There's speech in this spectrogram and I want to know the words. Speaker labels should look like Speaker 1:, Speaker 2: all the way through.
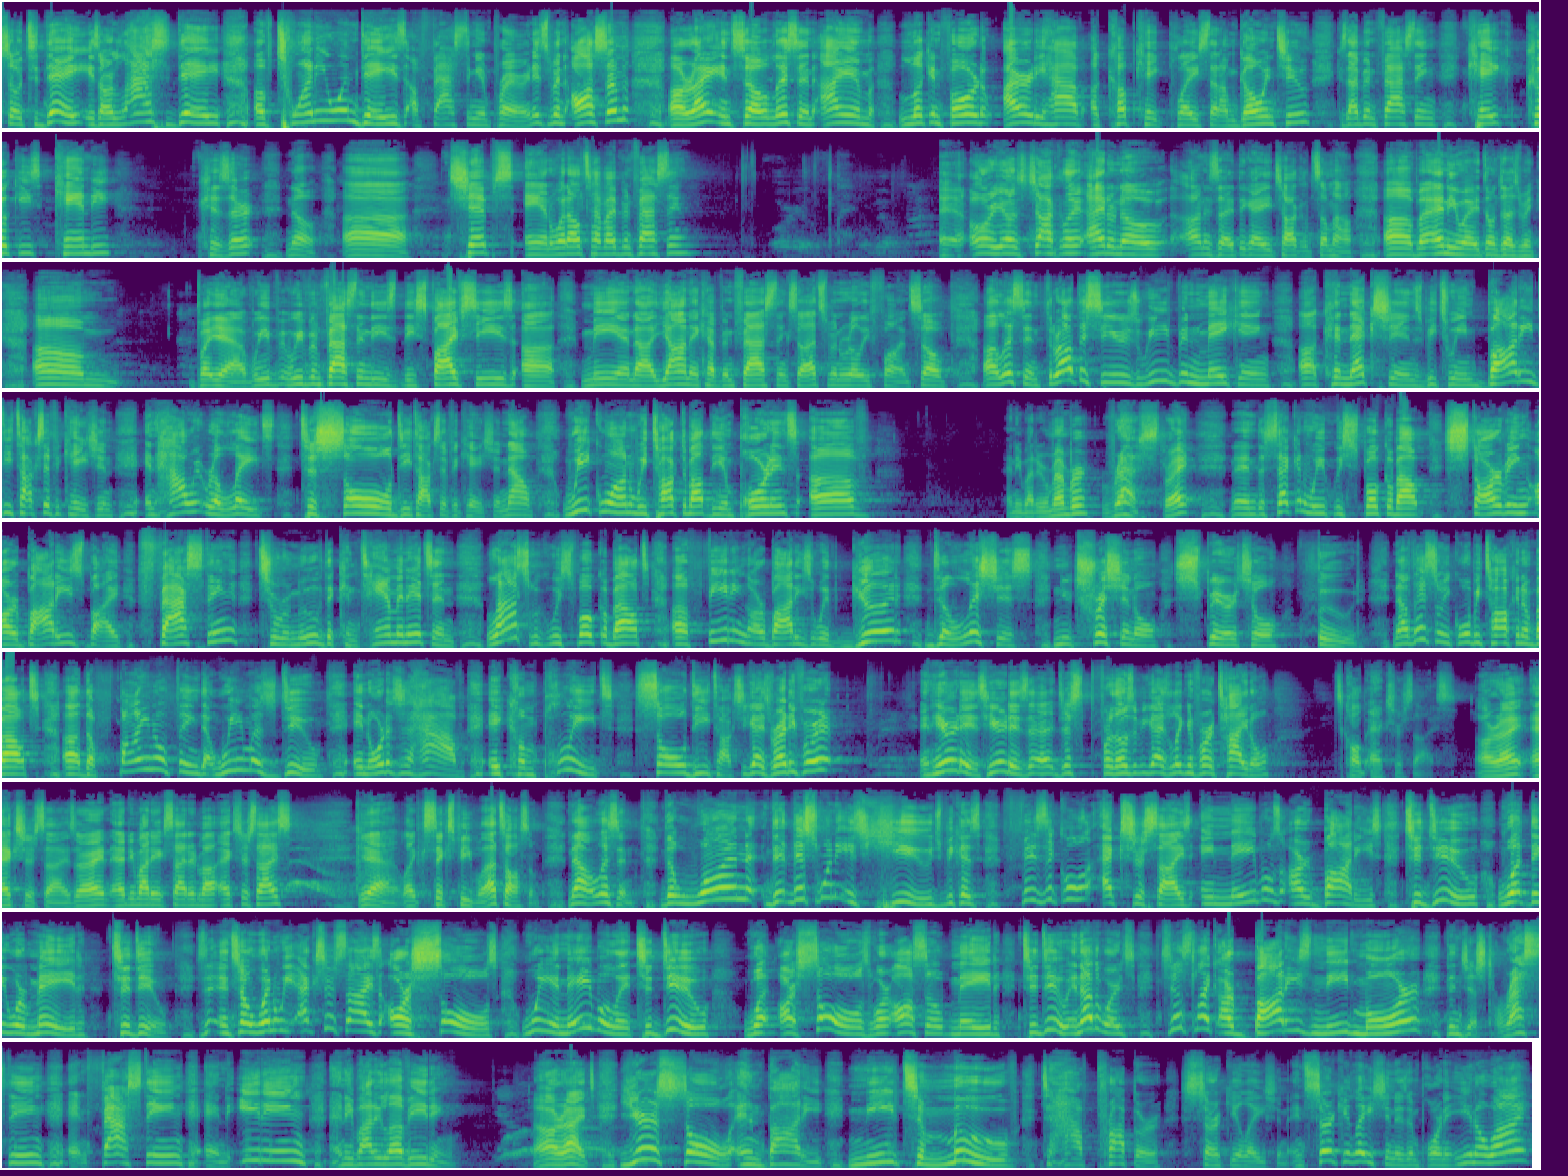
Speaker 1: also, today is our last day of 21 days of fasting and prayer. And it's been awesome, all right? And so, listen, I am looking forward. I already have a cupcake place that I'm going to because I've been fasting cake, cookies, candy, dessert, no, uh, chips, and what else have I been fasting? Uh, Oreos, chocolate. I don't know. Honestly, I think I ate chocolate somehow. Uh, but anyway, don't judge me. Um, but yeah, we've, we've been fasting these, these five C's. Uh, me and uh, Yannick have been fasting, so that's been really fun. So, uh, listen, throughout the series, we've been making uh, connections between body detoxification and how it relates to soul detoxification. Now, week one, we talked about the importance of Anybody remember? Rest, right? And the second week, we spoke about starving our bodies by fasting to remove the contaminants. And last week, we spoke about uh, feeding our bodies with good, delicious, nutritional, spiritual food. Now, this week, we'll be talking about uh, the final thing that we must do in order to have a complete soul detox. You guys ready for it? And here it is. Here it is. Uh, just for those of you guys looking for a title, it's called exercise. All right, exercise. All right, anybody excited about exercise? Yeah, like six people. That's awesome. Now, listen, the one, th- this one is huge because physical exercise enables our bodies to do what they were made to do. And so when we exercise our souls, we enable it to do what our souls were also made to do. In other words, just like our bodies need more than just resting and fasting and eating, anybody love eating? All right. Your soul and body need to move to have proper circulation. And circulation is important. You know why?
